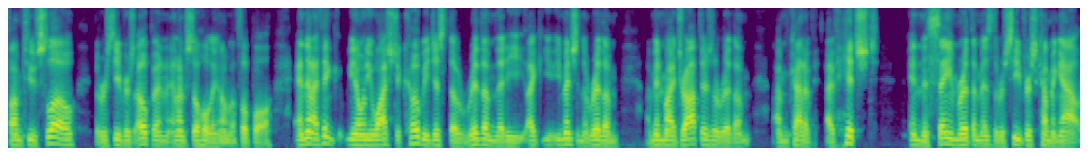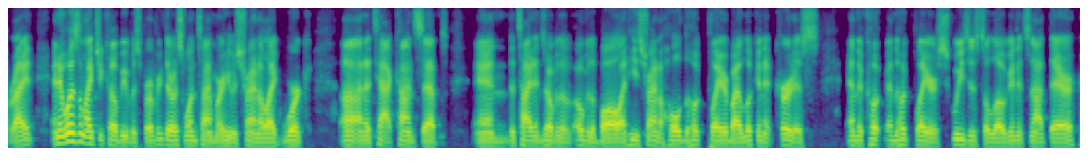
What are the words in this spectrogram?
If I'm too slow, the receiver's open, and I'm still holding on to the football. And then I think you know when you watch Jacoby, just the rhythm that he like you, you mentioned the rhythm. I'm in my drop. There's a rhythm. I'm kind of I've hitched in the same rhythm as the receivers coming out, right? And it wasn't like Jacoby was perfect. There was one time where he was trying to like work uh, an attack concept, and the tight ends over the over the ball, and he's trying to hold the hook player by looking at Curtis, and the hook and the hook player squeezes to Logan. It's not there,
